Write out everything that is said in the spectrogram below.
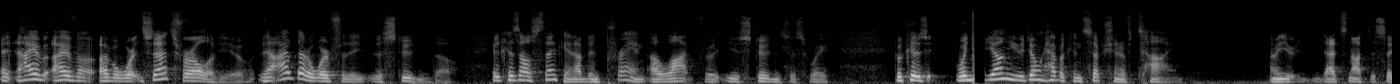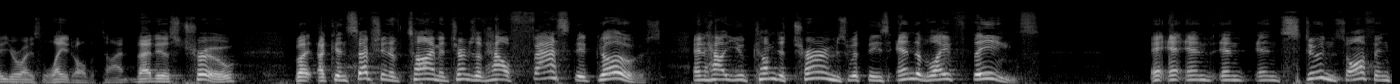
And I have, I have, a, I have a word. So that's for all of you. Now, I've got a word for the, the student, though. Because I was thinking, I've been praying a lot for you students this week. Because when you're young, you don't have a conception of time. I mean, that's not to say you're always late all the time. That is true. But a conception of time in terms of how fast it goes and how you come to terms with these end of life things. And, and, and, and, students often,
